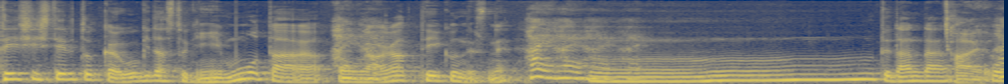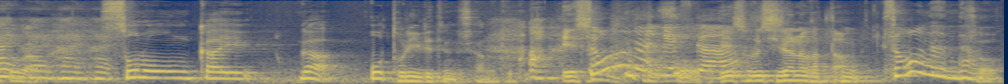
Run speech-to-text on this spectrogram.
停止している時から動き出す時にモーター音が上がっていくんですね。はいはいはいうーはい。ん。ってだんだん音が、はい。はいはいはいはい。その音階がを取り入れてるんですよあの曲。あえそうなんですか？えそれ知らなかった、そうなんだ。そうもう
